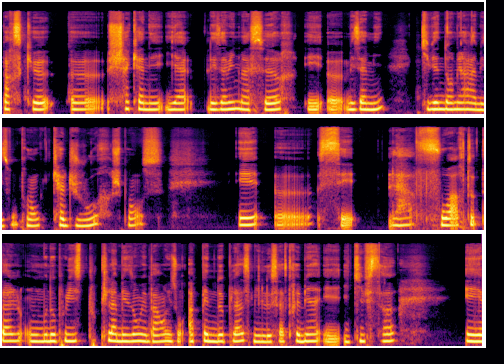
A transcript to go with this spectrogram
parce que euh, chaque année, il y a les amis de ma sœur et euh, mes amis qui viennent dormir à la maison pendant 4 jours, je pense. Et euh, c'est la foire totale. On monopolise toute la maison. Mes parents, ils ont à peine de place, mais ils le savent très bien et ils kiffent ça. Et,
